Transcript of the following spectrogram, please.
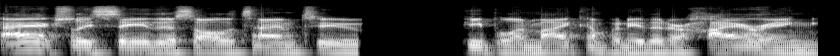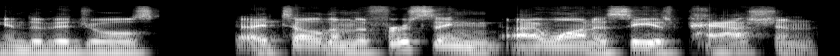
I actually say this all the time to people in my company that are hiring individuals. I tell them the first thing I want to see is passion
